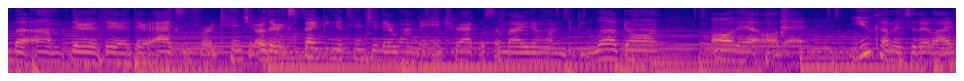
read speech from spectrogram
but um, they're they're they're asking for attention or they're expecting attention. They're wanting to interact with somebody. They're wanting to be loved on, all that, all that. You come into their life,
